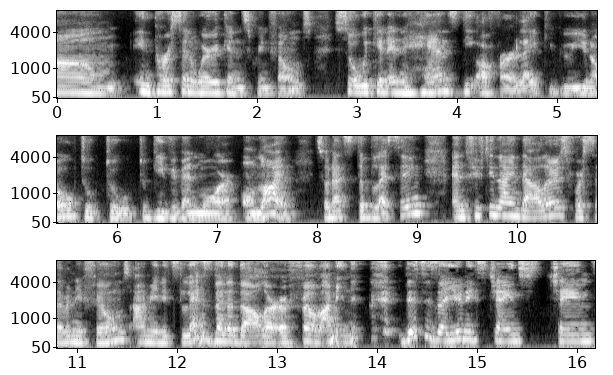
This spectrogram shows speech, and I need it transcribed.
um, in person where you can screen films. So we can enhance the offer like you know to to to give even more online. So that's the blessing. And $59 for 70 films i mean it's less than a dollar a film. I mean this is a unique change change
